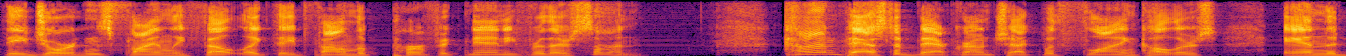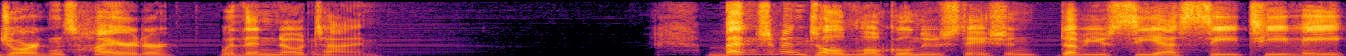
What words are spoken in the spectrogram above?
the Jordans finally felt like they'd found the perfect nanny for their son. Khan passed a background check with flying colors and the Jordans hired her within no time Benjamin told local news station WCSC TV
